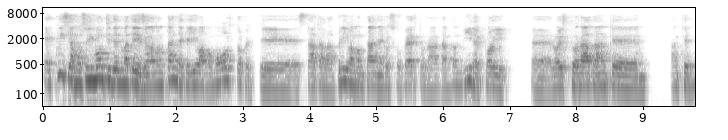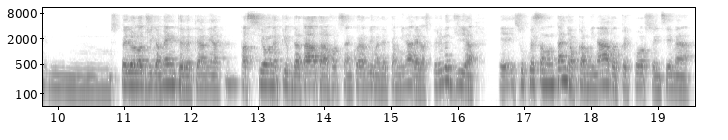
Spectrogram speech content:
E qui siamo sui Monti del Matese, una montagna che io amo molto perché è stata la prima montagna che ho scoperto da, da bambino e poi eh, l'ho esplorata anche anche mh, speleologicamente, perché la mia passione più datata, forse ancora prima del camminare, è la speleologia, e, e su questa montagna ho camminato, ho percorso insieme a,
